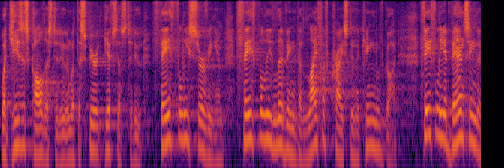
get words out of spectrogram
what Jesus called us to do, and what the Spirit gifts us to do faithfully serving Him, faithfully living the life of Christ in the kingdom of God, faithfully advancing the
